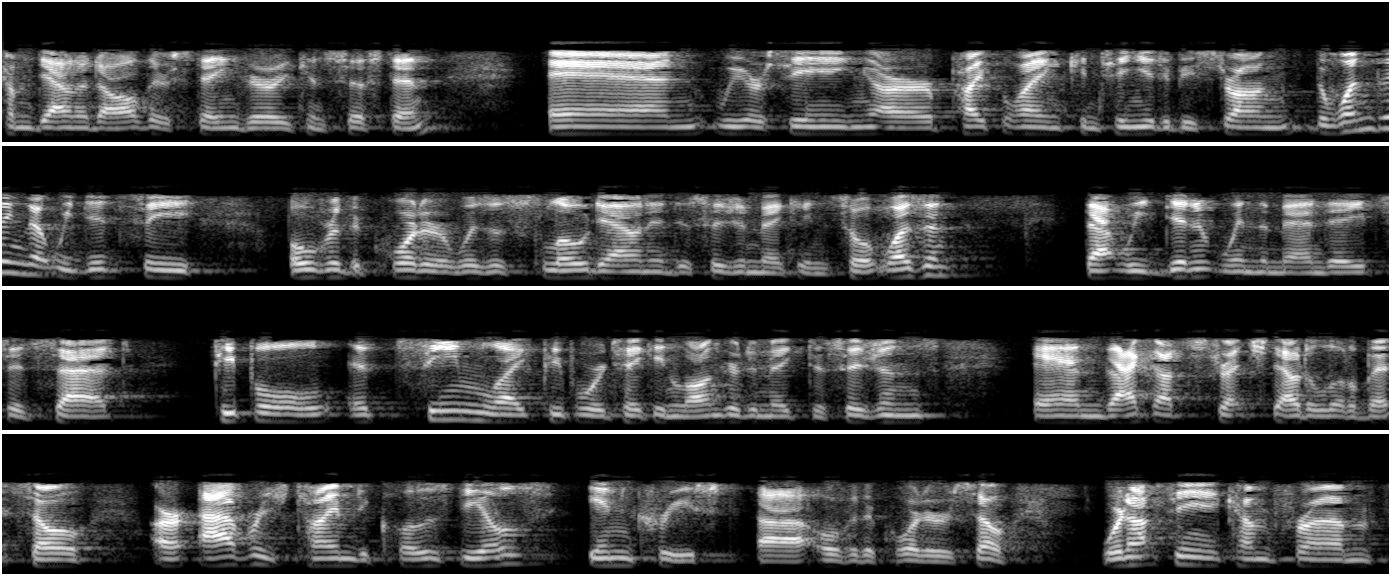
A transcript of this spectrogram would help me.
come down at all. They're staying very consistent. And we are seeing our pipeline continue to be strong. The one thing that we did see over the quarter was a slowdown in decision-making. So it wasn't that we didn't win the mandates, it's that people it seemed like people were taking longer to make decisions, and that got stretched out a little bit. So our average time to close deals increased uh, over the quarter. So we're not seeing it come from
